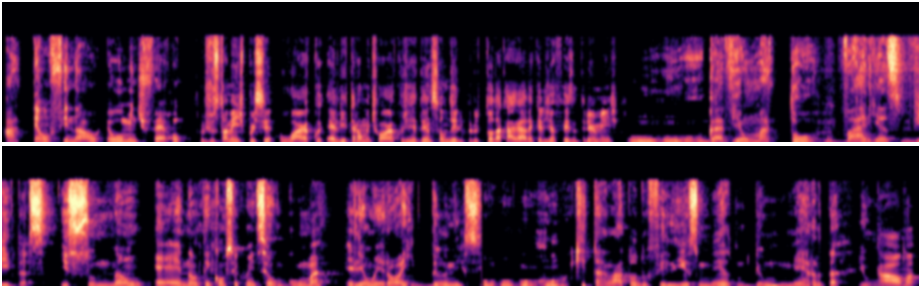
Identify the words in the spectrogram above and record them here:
até o final é o Homem de Ferro. Justamente por ser o arco. É literalmente o arco de redenção dele por toda a cagada que ele já fez anteriormente. O, o, o Gavião matou várias vidas. Isso não é, não tem consequência alguma. Ele é um herói, dane-se. O, o, o Hulk tá lá todo feliz mesmo, deu um merda. E o Hulk- Calma.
